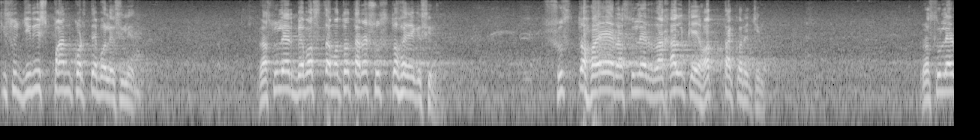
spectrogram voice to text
কিছু জিনিস পান করতে বলেছিলেন। রাসুলের ব্যবস্থা মতো তারা সুস্থ হয়ে গেছিল। সুস্থ হয়ে রাসুলের রাখালকে হত্যা করেছিল। রসুলের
